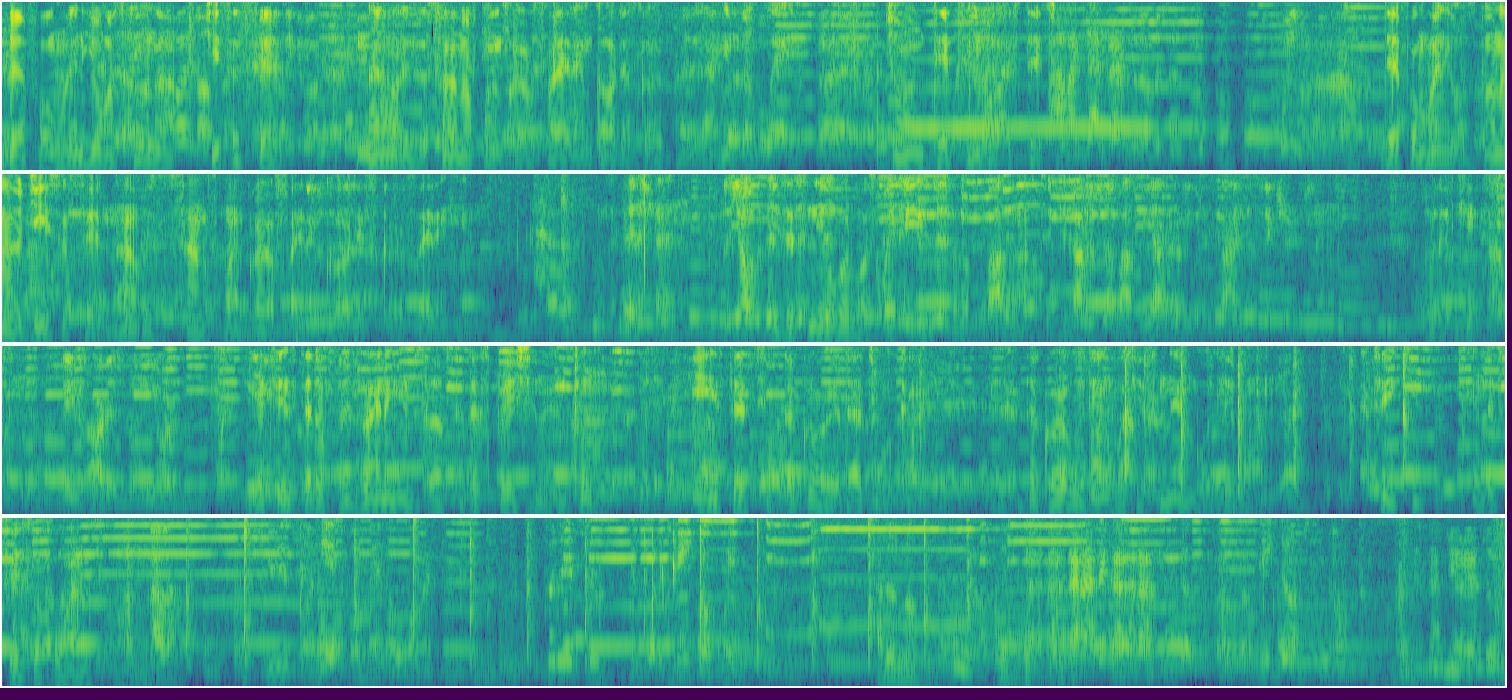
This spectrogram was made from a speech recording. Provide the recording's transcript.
Therefore, when he was gone out, Jesus said, Now is the Son of Man glorified, and God is glorified in him. John 13, verses 32. Therefore, when he was gone out, Jesus said, Now is the Son of Man glorified, and God is glorified in him. Inspiration. Jesus knew what was to be not to Judas with a kiss. Famous artist from New York. Yet instead of resigning himself to desperation and doom, he instead saw the glory that will come, the glory within which his name would live on. Thinking in the face of one's own This one here is for men or women? It's for the king or queen? I don't know. Надежда тут.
